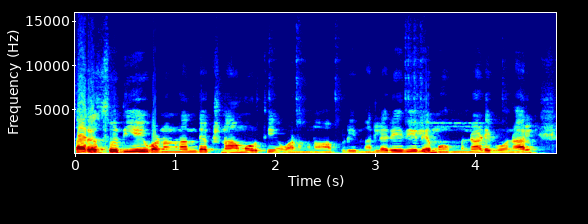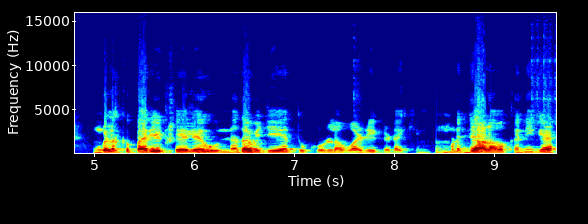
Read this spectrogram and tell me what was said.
சரஸ்வதியை வணங்கணும் தட்சிணாமூர்த்தியும் வணங்கணும் அப்படி நல்ல ரீதியிலே முன்னாடி போனால் உங்களுக்கு பரீட்சையிலே உன்னத விஜயத்துக்குள்ள வழி கிடைக்கும் முடிஞ்ச அளவுக்கு நீங்கள்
